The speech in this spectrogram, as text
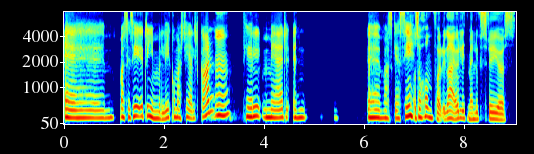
eh, hva skal jeg si, rimelig kommersielt garn Mm. til mer eh, Hva skal jeg si? Altså håndfarga er jo litt mer luksuriøst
